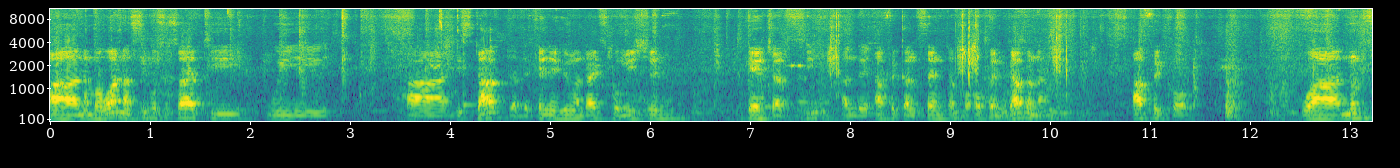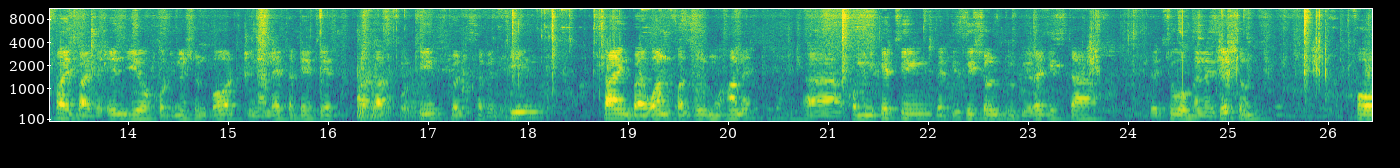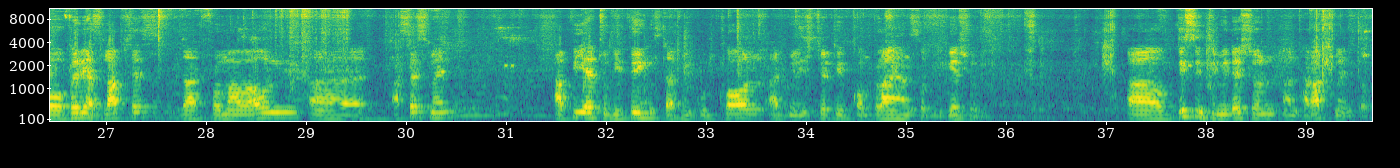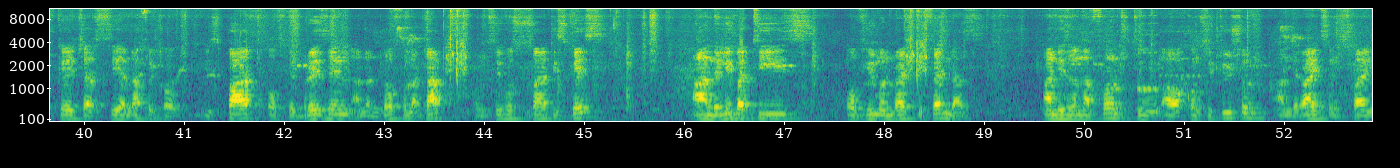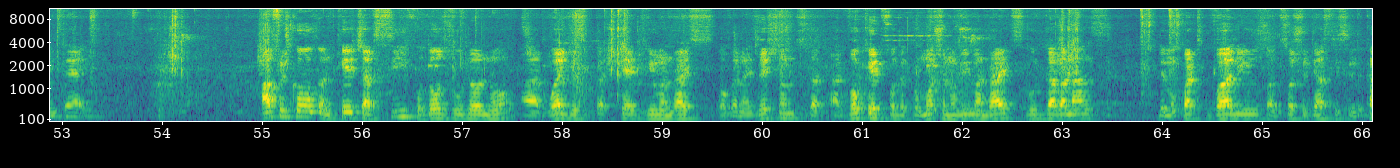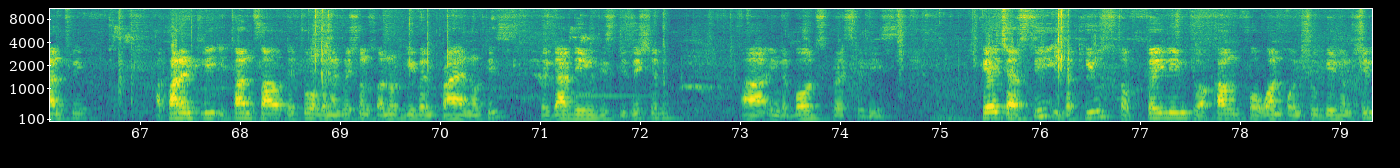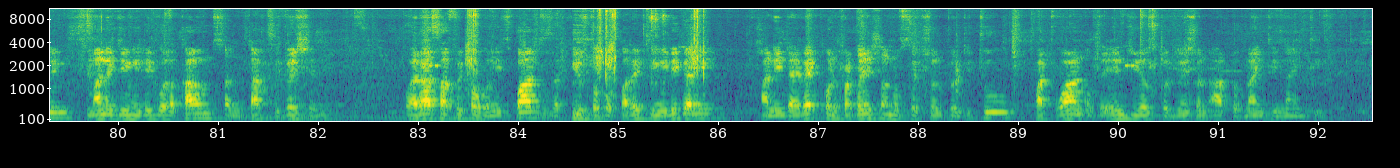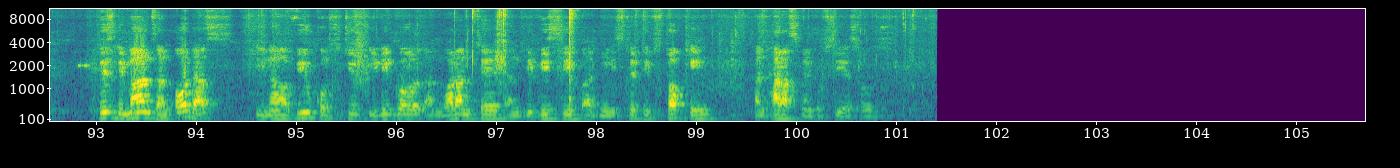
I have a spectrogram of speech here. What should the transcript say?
Uh, number one, as civil society, we are disturbed that the Kenya Human Rights Commission, KHRC, and the African Center for Open Governance, AFRICOG, were notified by the NGO Coordination Board in a letter dated August 14, 2017, signed by one Fazul Muhammad, uh, communicating the decision to deregister the two organizations for various lapses that from our own uh, assessment appear to be things that we could call administrative compliance obligations. Uh, this intimidation and harassment of KHRC and AFRICOG is part of the brazen and unlawful attacks on civil society space and the liberties of human rights defenders and is an affront to our constitution and the rights enshrined therein. AFRICOG and KHRC, for those who don't know, are well-respected human rights organizations that advocate for the promotion of human rights, good governance, democratic values, and social justice in the country. Apparently, it turns out the two organizations were not given prior notice regarding this decision uh, in the board's press release. KHRC is accused of failing to account for 1.2 billion shillings, managing illegal accounts and tax evasion whereas AFRICOG on its part is accused of operating illegally and in direct contravention of Section 22, Part 1 of the NGOs Coordination Act of 1990. These demands and orders, in our view, constitute illegal, unwarranted, and divisive administrative stalking and harassment of CSOs.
